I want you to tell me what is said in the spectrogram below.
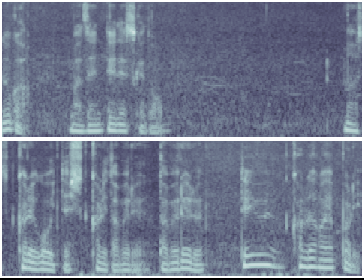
のが、まあ、前提ですけどまあしっかり動いてしっかり食べる食べれるっていう体がやっぱり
